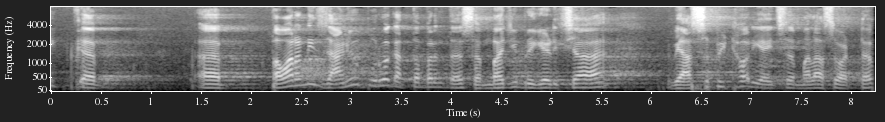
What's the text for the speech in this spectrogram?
एक पवारांनी जाणीवपूर्वक आत्तापर्यंत संभाजी ब्रिगेडच्या व्यासपीठावर यायचं मला असं वाटतं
